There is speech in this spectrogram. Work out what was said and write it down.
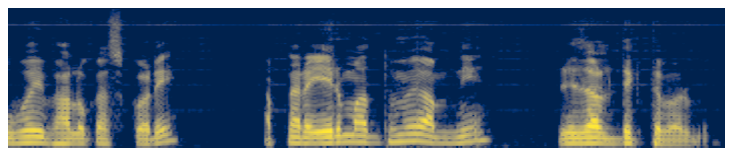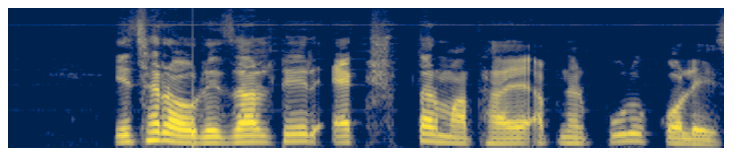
উভয় ভালো কাজ করে। আপনারা এর মাধ্যমে আপনি রেজাল্ট দেখতে পারবেন এছাড়াও রেজাল্টের এক সপ্তাহের মাথায় আপনার পুরো কলেজ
